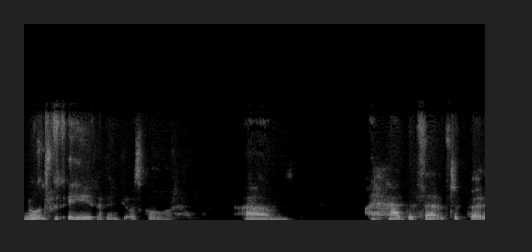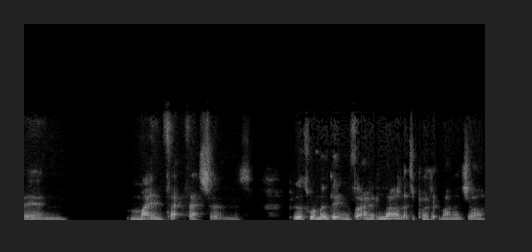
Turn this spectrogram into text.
Launch with Ease, I think it was called. Um, I had the sense to put in mindset sessions because one of the things that I had learned as a project manager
